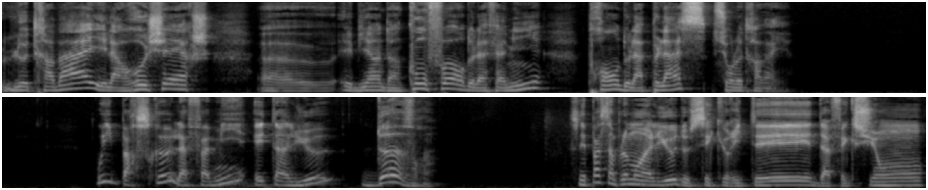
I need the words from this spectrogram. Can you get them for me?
le travail et la recherche euh, eh bien, d'un confort de la famille prend de la place sur le travail? Oui, parce que la famille est un lieu d'œuvre. Ce n'est pas simplement un lieu de sécurité, d'affection,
